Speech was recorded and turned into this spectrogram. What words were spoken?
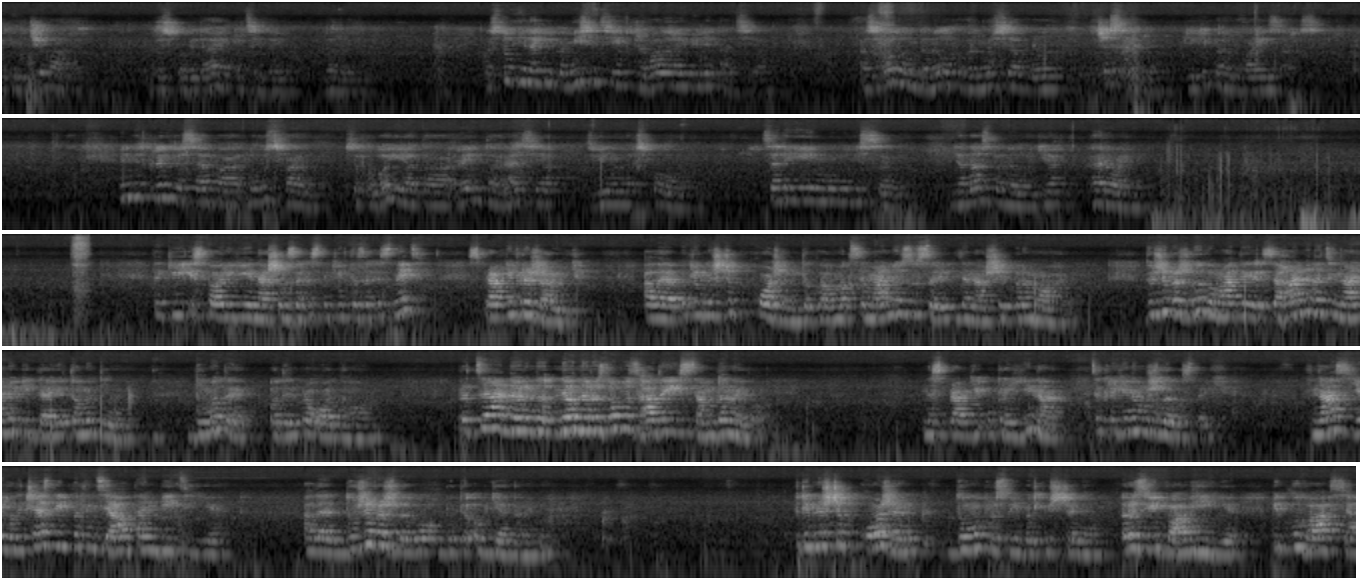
згодом Данило повернувся в частину, в якій перебуває зараз. Він відкрив для себе нову сферу психологія та реінтеграція звільнених з полону. Це дає йому нові сили. Для нас Данило є героєм. Такі історії наших захисників та захисниць справді вражають. Але потрібно, щоб кожен доклав максимально зусиль для нашої перемоги. Дуже важливо мати загальну національну ідею та мету, думати один про одного. Про це неодноразово згадує й сам Данило. Насправді Україна це країна можливостей. В нас є величезний потенціал та амбіції, але дуже важливо бути об'єднаними. Потрібно, щоб кожен думав про свою батьківщину, розвивав її, піклувався,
